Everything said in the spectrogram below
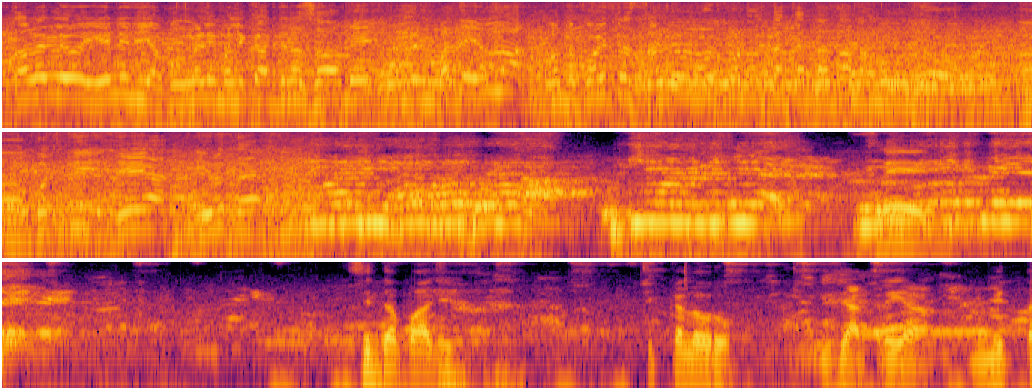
ಸ್ಥಳಗಳು ಏನಿದೆಯಾ, ಕೊಂಗಳಿ ಮಲ್ಲಿಕಾರ್ಜುನ ಸ್ವಾಮಿ, ಮತ್ತು ಎಲ್ಲ ಒಂದು ಪವಿತ್ರ ಸ್ಥಳಗಳು ನೋಡ್ಕೊಂಡು ಹೋಗ್ತಕ್ಕಂಥದ್ದು ನಮ್ಮ ಒಂದು ಭಕ್ತಿ, ಧ್ಯೇಯ ಇರುತ್ತೆ. ಸಿದ್ದಪ್ಪಾಜಿ. ಚಿಕ್ಕಲ್ಲೂರು ಜಾತ್ರೆಯ ನಿಮಿತ್ತ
